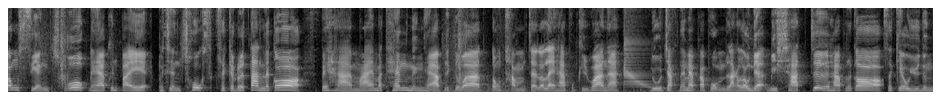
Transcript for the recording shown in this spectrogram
ต้องเสี่ยงโชคนะครับขึ้นไปเผชิญโชคสเกเลตันแล้วก็ไปหาไม้มาแท่งหนึ่งครับเรียกได้ว่าต้องทำใจแล้วแหละครับผมคิดว่านะ ดูจากในแมปครับผมหลังเราเนี่ยมีชาร์จเจอร์ครับแล้วก็สเกลอยู่หนึ่ง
